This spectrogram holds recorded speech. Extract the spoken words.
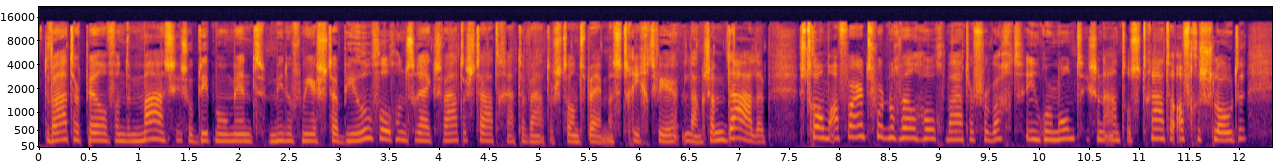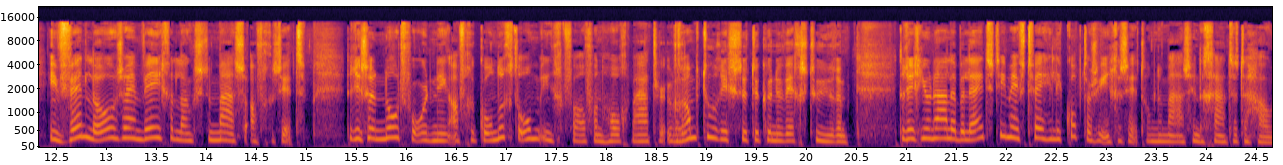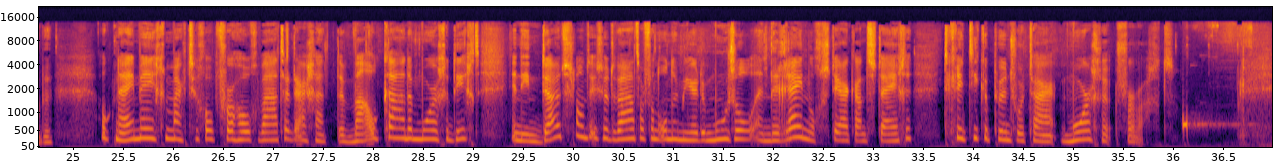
De waterpeil van de Maas is op dit moment min of meer stabiel. Volgens Rijkswaterstaat gaat de waterstand bij Maastricht weer langzaam dalen. Stroomafwaarts wordt nog wel hoog water verwacht. In Roermond is een aantal straten afgesloten. In Venlo zijn wegen langs de Maas afgezet. Er is een noodverordening afgekondigd om in geval van hoogwater ramptoeristen te kunnen wegsturen. De regionale beleidsteam heeft twee helikopters ingezet om de Maas in de gaten te houden. Ook Nijmegen maakt zich op voor hoogwater. Daar gaat de Waalkade morgen dicht. En in Duitsland Duitsland is het water van onder meer de Moezel en de Rijn nog sterk aan het stijgen. Het kritieke punt wordt daar morgen verwacht.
